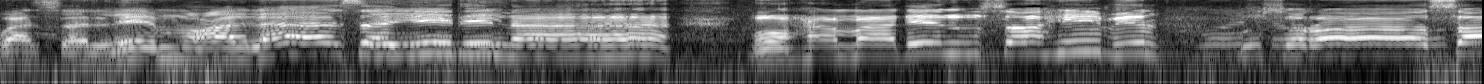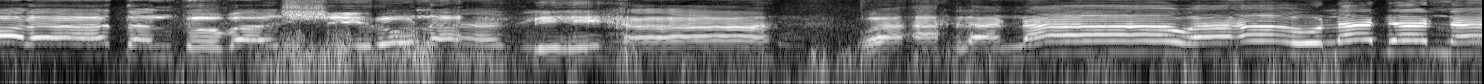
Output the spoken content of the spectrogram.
وسلم على سيدنا محمد صاحب البشرى. صلاة تبشرنا بها وأهلنا وأولادنا.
